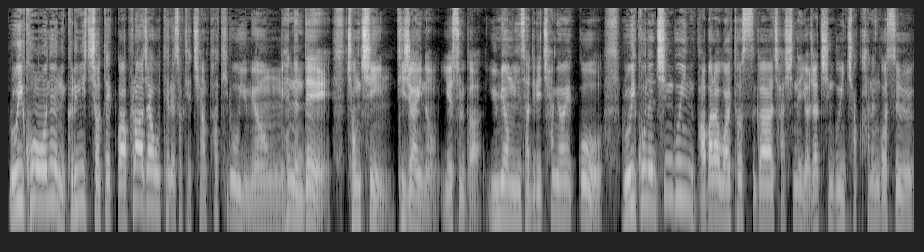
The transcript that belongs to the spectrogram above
로이콘은 그리니치 저택과 플라자 호텔에서 개최한 파티로 유명했는데 정치인, 디자이너, 예술가, 유명 인사들이 참여했고 로이콘은 친구인 바바라 월터스가 자신의 여자친구인 척하는 것을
